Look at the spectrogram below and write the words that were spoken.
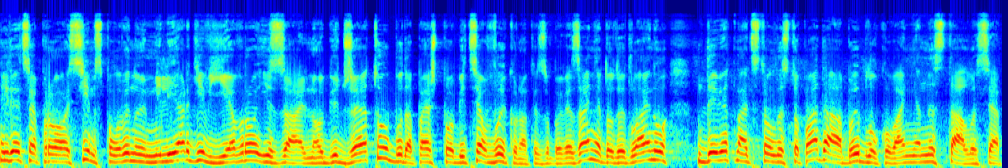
Йдеться про 7,5 мільярдів євро із загального бюджету. Будапешт пообіцяв виконати зобов'язання до дедлайну 19 листопада, аби блокування не сталося.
